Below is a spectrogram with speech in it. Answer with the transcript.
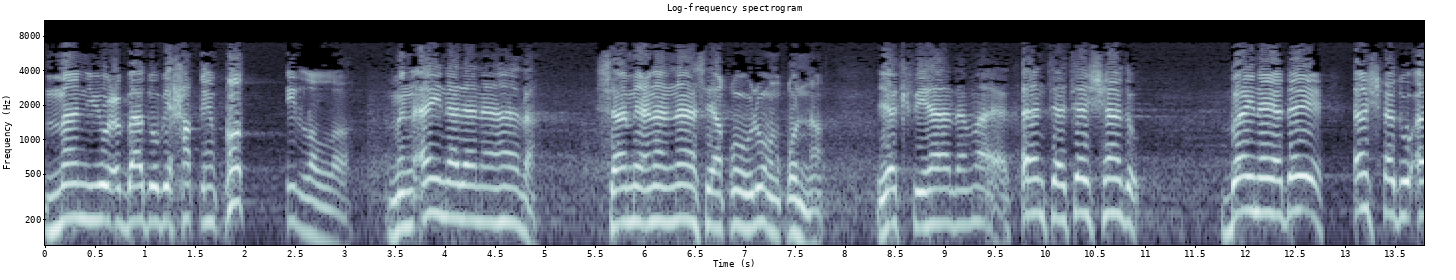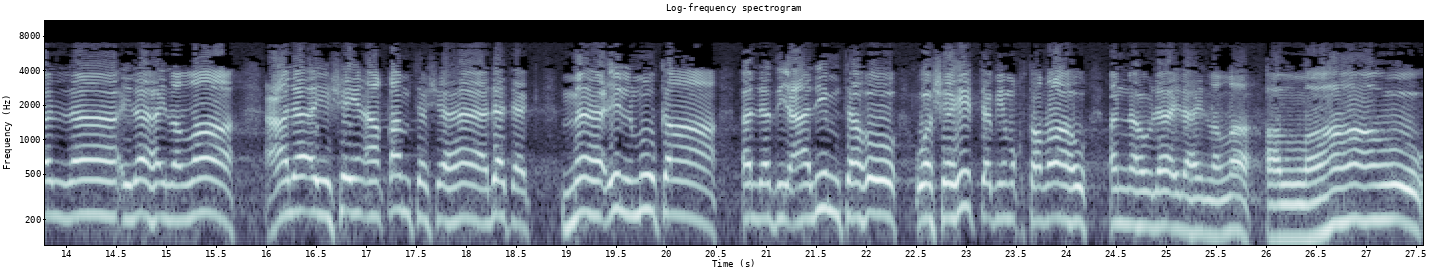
من يعبد بحق قط إلا الله. من أين لنا هذا؟ سمعنا الناس يقولون قلنا يكفي هذا ما يكفي. أنت تشهد بين يديه أشهد أن لا إله إلا الله على أي شيء أقمت شهادتك. ما علمك الذي علمته وشهدت بمقتضاه أنه لا إله إلا الله؟ الله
